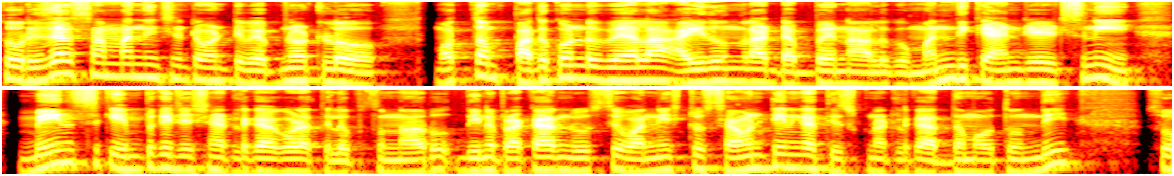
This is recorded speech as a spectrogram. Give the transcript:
సో రిజల్ట్స్ సంబంధించినటువంటి వెబ్ నోట్లో మొత్తం పదకొండు వేల ఐదు వందల డెబ్బై నాలుగు మంది క్యాండిడేట్స్ని మెయిన్స్కి ఎంపిక చేసినట్లుగా కూడా తెలుపుతున్నారు. దీని ప్రకారం చూస్తే వన్ ఈస్ టు సెవెంటీన్గా తీసుకున్నట్లుగా అర్థమవుతుంది. సో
